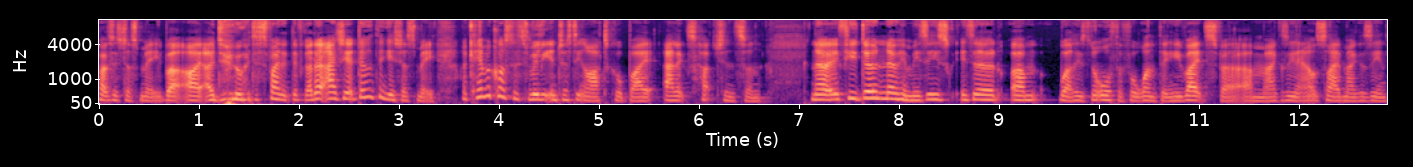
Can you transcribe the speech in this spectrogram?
Perhaps it's just me, but I, I do. I just find it difficult. I actually, I don't think it's just me. I came across this really interesting article by Alex Hutchinson now, if you don't know him, he's he's, he's a um, well, he's an author for one thing. He writes for a magazine, Outside Magazine,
